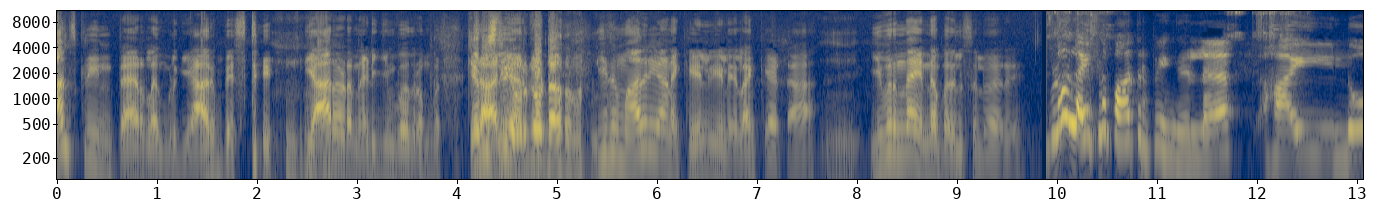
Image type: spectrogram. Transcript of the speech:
ஆன் ஸ்கிரீன் பேர்ல உங்களுக்கு யாரு பெஸ்ட் யாரோட நடிக்கும் போது ரொம்ப ஒர்க் அவுட். ஆகும். இது மாதிரியான கேள்விகள் எல்லாம் கேட்டா இவரும் தான் என்ன பதில் சொல்லுவாரு? இவ்வளோ லைஃப்ல பார்த்துருப்பீங்கல்ல? ஹை லோ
